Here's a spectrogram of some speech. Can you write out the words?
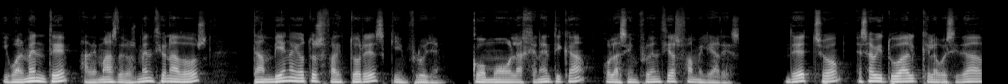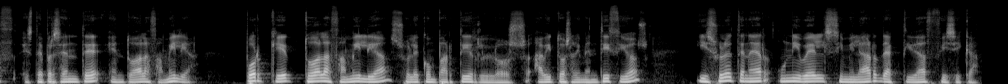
Igualmente, además de los mencionados, también hay otros factores que influyen, como la genética o las influencias familiares. De hecho, es habitual que la obesidad esté presente en toda la familia, porque toda la familia suele compartir los hábitos alimenticios y suele tener un nivel similar de actividad física.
